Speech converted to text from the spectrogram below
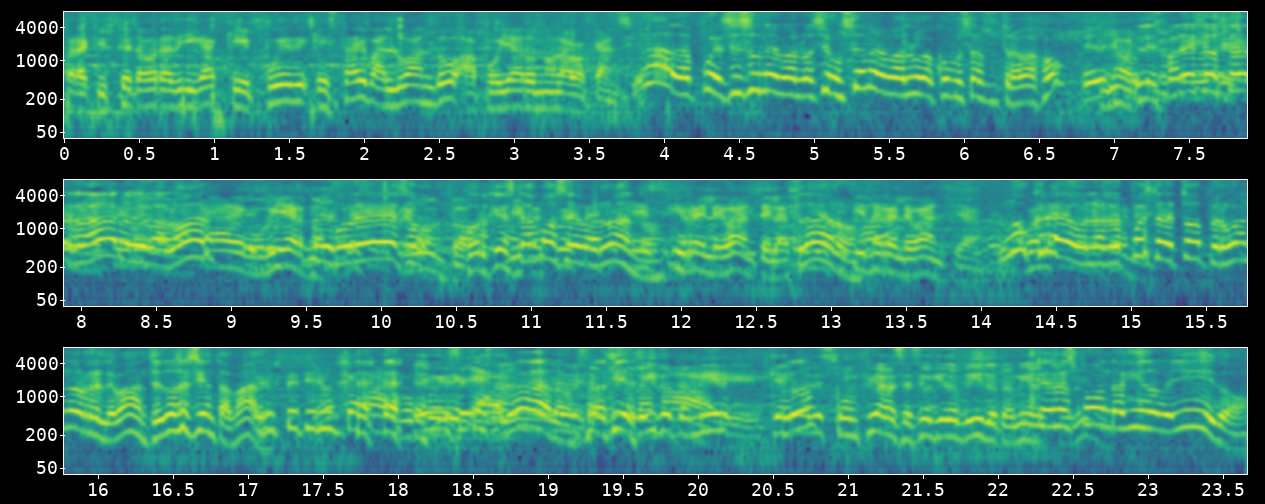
para que usted ahora diga que puede, que está evaluando apoyar o no la vacancia? Nada, pues es una evaluación. ¿Usted no evalúa cómo está su trabajo? Señor, ¿Les parece a usted raro evaluar? De gobierno, por eso, porque estamos evaluando. Es irrelevante, la claro. tiene relevancia. No creo, la respuesta de todo peruano es relevante, no se sienta mal. Pero usted tiene un cargo. pues, claro, así es. también, que hay desconfianza, señor Guido Bellido también. Que responda Guido Bellido.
